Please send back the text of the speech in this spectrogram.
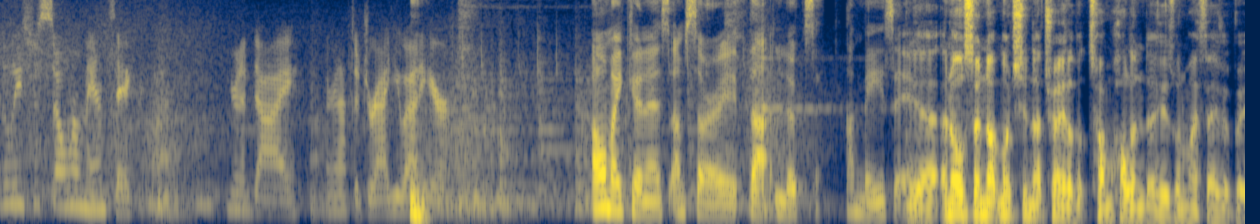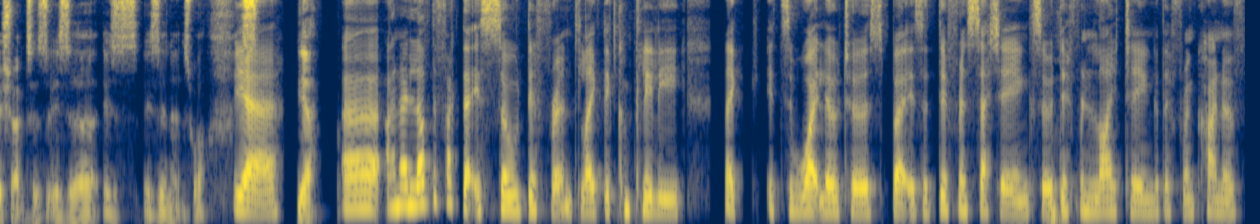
Italy's just so romantic. You're gonna die. They're gonna have to drag you out Hmm. of here. Oh my goodness, I'm sorry. That looks amazing. Yeah, and also not much in that trailer, but Tom Hollander, who's one of my favorite British actors, is uh, is is in it as well. Yeah. yeah, Uh, and I love the fact that it's so different. Like they completely, like it's a White Lotus, but it's a different setting, so different lighting, different kind of,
